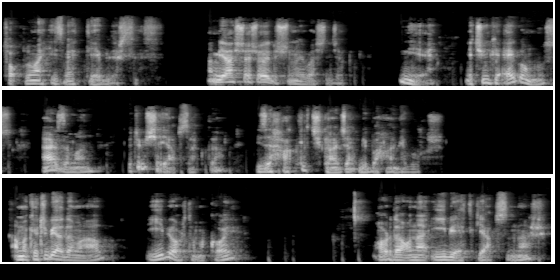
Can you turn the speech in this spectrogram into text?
Topluma hizmet diyebilirsiniz. Ama yavaş yavaş öyle düşünmeye başlayacak. Niye? E çünkü egomuz her zaman kötü bir şey yapsak da bize haklı çıkaracak bir bahane bulur. Ama kötü bir adamı al, iyi bir ortama koy. Orada ona iyi bir etki yapsınlar.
